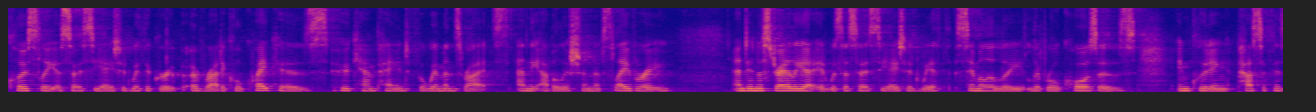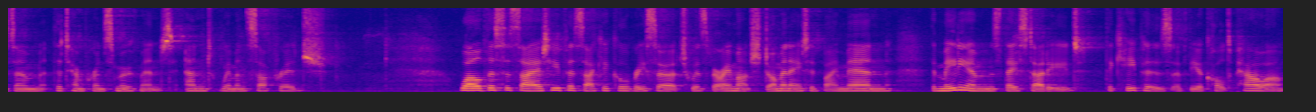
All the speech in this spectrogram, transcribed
closely associated with a group of radical Quakers who campaigned for women's rights and the abolition of slavery. And in Australia, it was associated with similarly liberal causes, including pacifism, the temperance movement, and women's suffrage. While the Society for Psychical Research was very much dominated by men, the mediums they studied, the keepers of the occult power,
